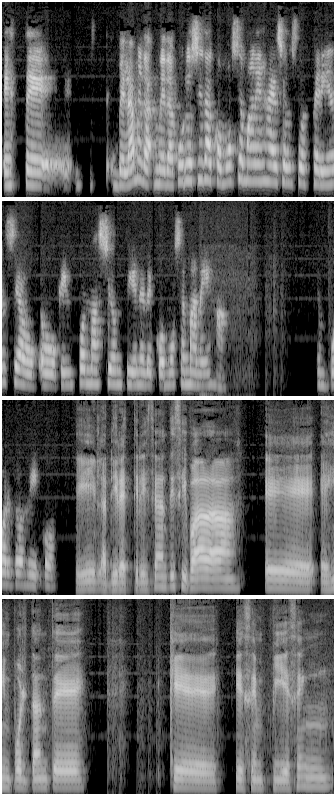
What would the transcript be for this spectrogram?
Este, ¿verdad? Me da, me da, curiosidad cómo se maneja eso en su experiencia o, o qué información tiene de cómo se maneja en Puerto Rico. Sí, las directrices anticipadas eh, es importante que, se empiecen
